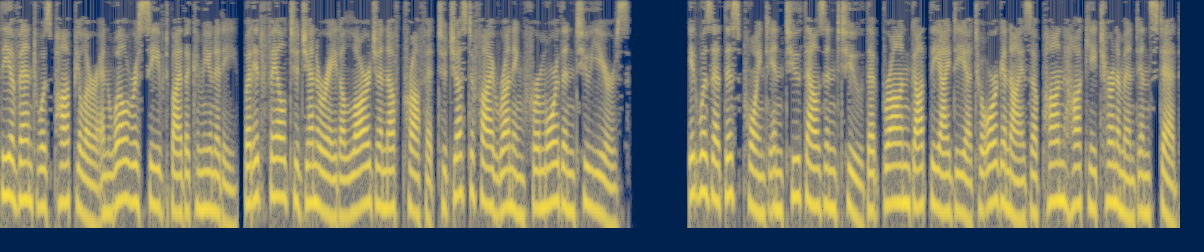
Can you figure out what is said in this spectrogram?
The event was popular and well received by the community, but it failed to generate a large enough profit to justify running for more than two years. It was at this point in 2002 that Braun got the idea to organize a pond hockey tournament instead.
